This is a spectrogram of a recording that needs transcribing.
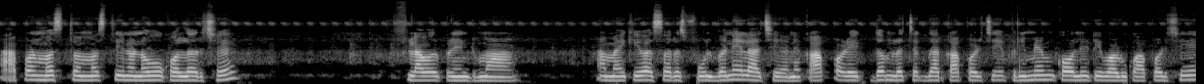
આ પણ મસ્ત, મસ્તીનો નવો કલર છે. ફ્લાવર પ્રિન્ટમાં. આમાં કેવા સરસ ફૂલ બનેલા છે અને કાપડ એકદમ લચકદાર કાપડ છે. પ્રીમિયમ ક્વોલિટીવાળું કાપડ છે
